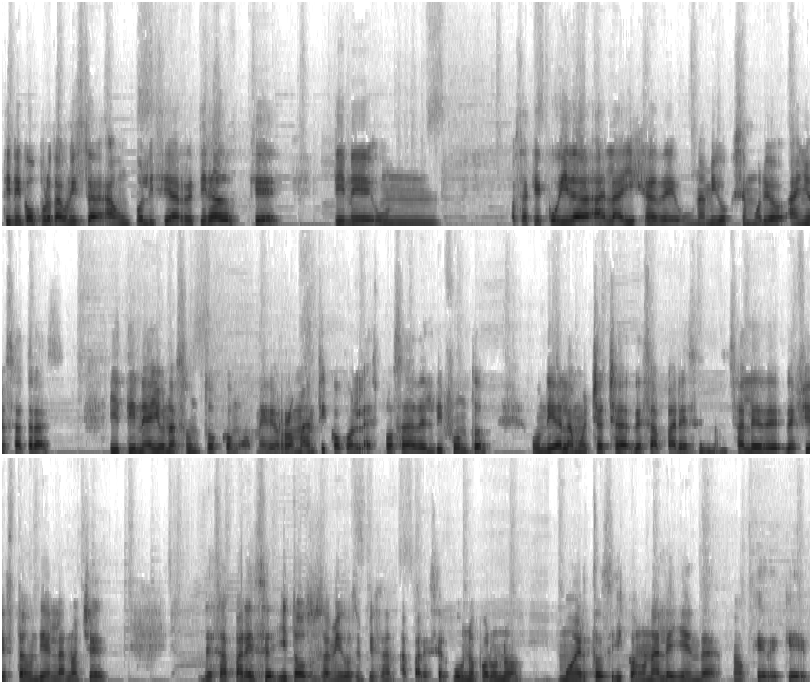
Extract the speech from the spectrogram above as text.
tiene como protagonista a un policía retirado que tiene un o sea, que cuida a la hija de un amigo que se murió años atrás y tiene ahí un asunto como medio romántico con la esposa del difunto. Un día la muchacha desaparece, ¿no? sale de, de fiesta un día en la noche, desaparece y todos sus amigos empiezan a aparecer uno por uno muertos y con una leyenda, ¿no? Que de que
